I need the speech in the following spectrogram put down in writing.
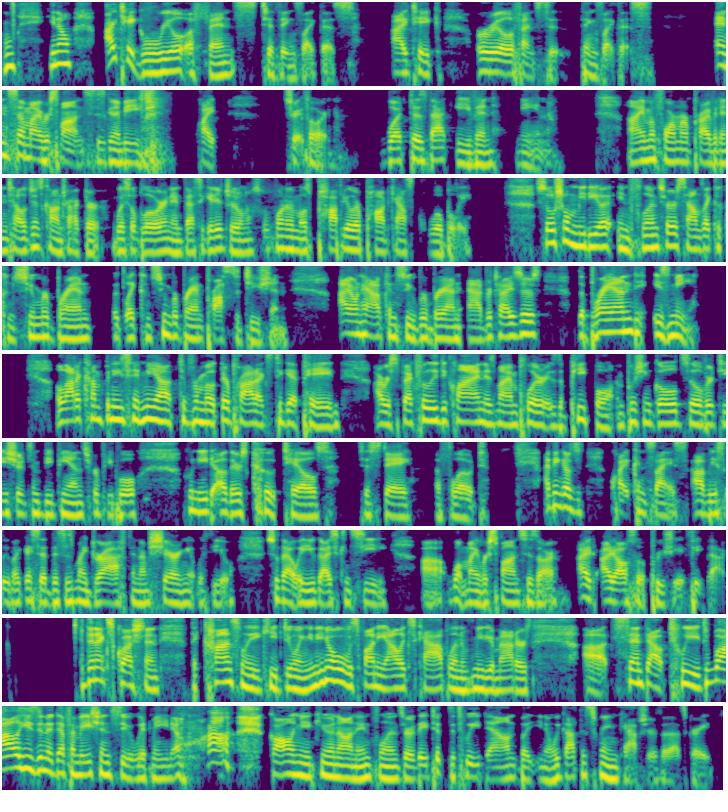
you know, I take real offense to things like this. I take real offense to things like this. And so my response is going to be quite straightforward. What does that even mean? I'm a former private intelligence contractor, whistleblower, and investigative journalist with one of the most popular podcasts globally. Social media influencer sounds like a consumer brand, like consumer brand prostitution. I don't have consumer brand advertisers. The brand is me. A lot of companies hit me up to promote their products to get paid. I respectfully decline as my employer is the people. I'm pushing gold, silver t-shirts and VPNs for people who need others' coattails to stay afloat. I think I was quite concise. Obviously, like I said, this is my draft and I'm sharing it with you. So that way you guys can see uh, what my responses are. I'd, I'd also appreciate feedback the next question they constantly keep doing, and you know what was funny? Alex Kaplan of Media Matters uh, sent out tweets while he's in a defamation suit with me, you know, calling me a QAnon influencer. They took the tweet down, but you know, we got the screen capture, so that's great.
